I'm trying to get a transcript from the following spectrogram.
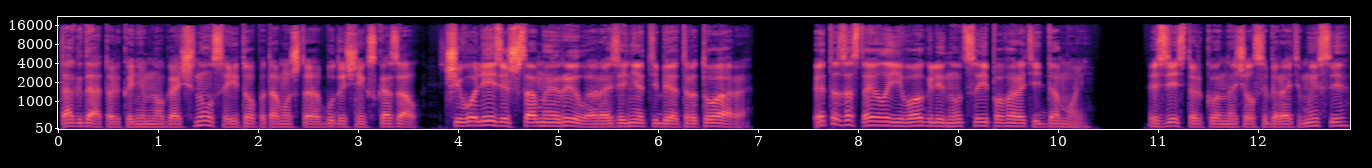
тогда только немного очнулся, и то потому, что будочник сказал «Чего лезешь в самое рыло, разве нет тебе тротуара?» Это заставило его оглянуться и поворотить домой. Здесь только он начал собирать мысли,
